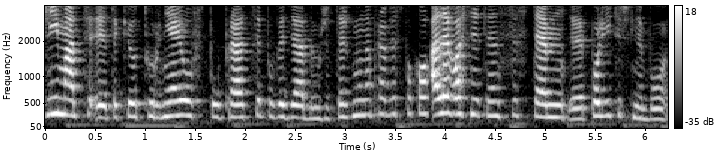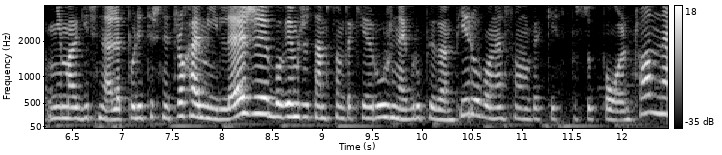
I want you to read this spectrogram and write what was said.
klimat y, takiego turnieju, współpracy, powiedziałabym, że też był naprawdę spoko, ale właśnie ten system y, polityczny, bo nie magiczny, ale polityczny trochę mi leży, bo wiem, że tam są takie różne grupy wampirów, one są w jakiś sposób połączone,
